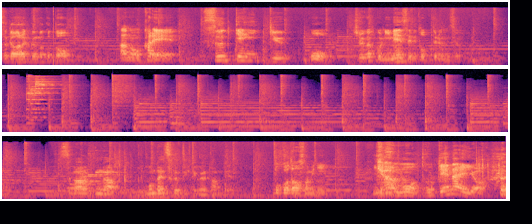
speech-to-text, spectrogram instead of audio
菅原くんのこと。あの彼数件一級を中学校2年生で取ってるんですよ。菅原君が問題作ってきてくれたんで。僕を倒すために？いやもう解けないよ。解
